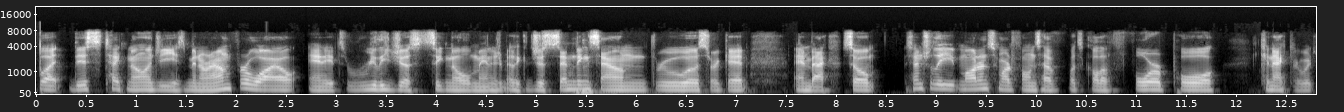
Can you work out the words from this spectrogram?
But this technology has been around for a while, and it's really just signal management, like just sending sound through a circuit and back. So essentially, modern smartphones have what's called a four-pole connector, which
